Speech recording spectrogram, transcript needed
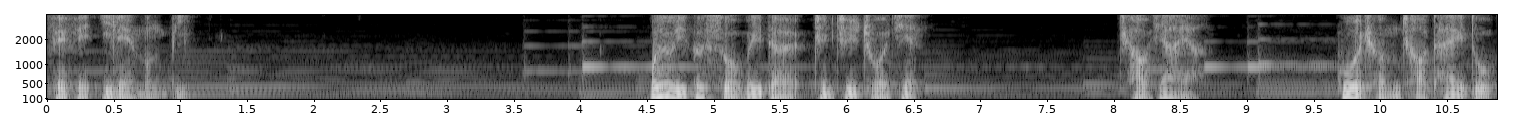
菲菲一脸懵逼。我有一个所谓的真知灼见：吵架呀，过程吵态度，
